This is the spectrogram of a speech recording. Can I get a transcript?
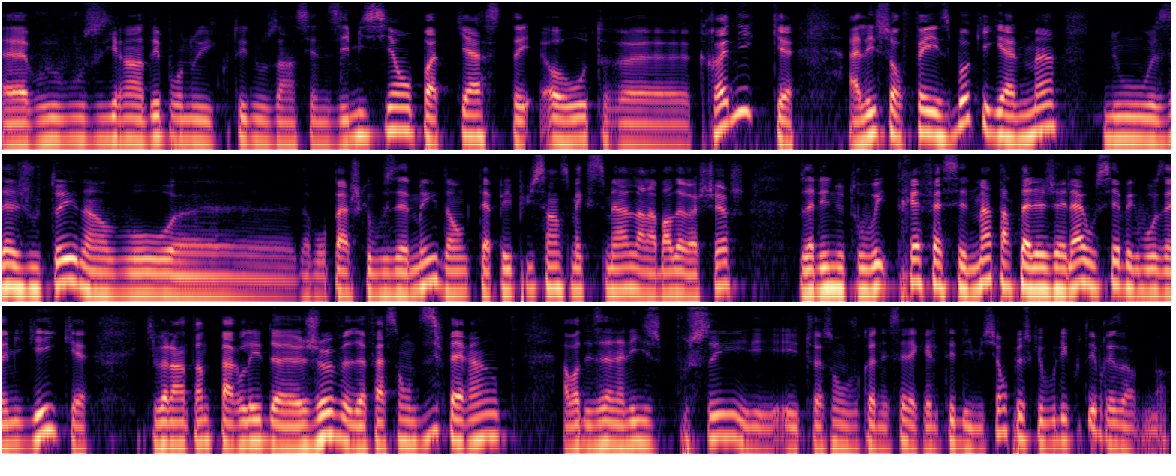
Euh, vous vous y rendez pour nous écouter nos anciennes émissions, podcasts et autres euh, chroniques. Allez sur Facebook également, nous ajouter dans vos, dans vos pages que vous aimez. Donc, tapez Puissance Maximale dans la barre de recherche. Vous allez nous trouver très facilement. Partagez-la aussi avec vos amis geeks qui veulent entendre parler de jeux de façon différente, avoir des analyses poussées et, et de toute façon, vous connaissez la qualité de l'émission puisque vous l'écoutez présentement.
